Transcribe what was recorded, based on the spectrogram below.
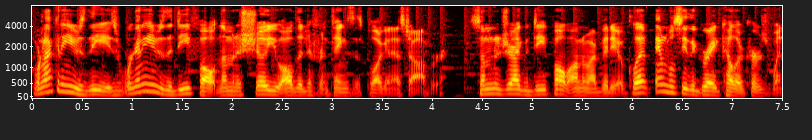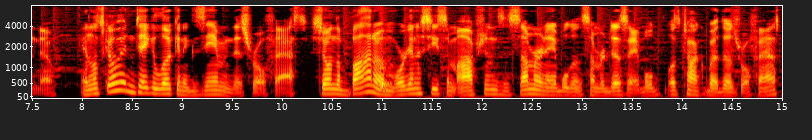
We're not going to use these, we're going to use the default and I'm going to show you all the different things this plugin has to offer. So I'm going to drag the default onto my video clip and we'll see the Graide Color Curves window. And let's go ahead and take a look and examine this real fast. So on the bottom, we're going to see some options and some are enabled and some are disabled. Let's talk about those real fast.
